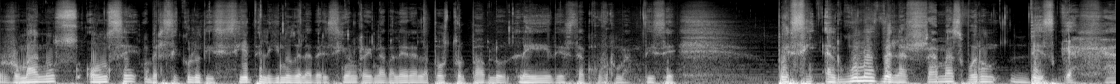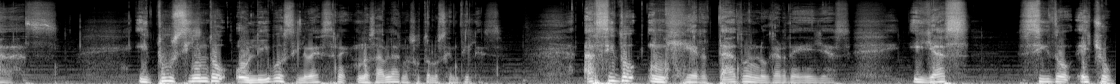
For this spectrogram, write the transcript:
Romanos 11, versículo 17, leyendo de la versión Reina Valera, el apóstol Pablo lee de esta forma. Dice, pues si algunas de las ramas fueron desgajadas, y tú siendo olivo silvestre, nos habla a nosotros los gentiles, has sido injertado en lugar de ellas, y has sido hecho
